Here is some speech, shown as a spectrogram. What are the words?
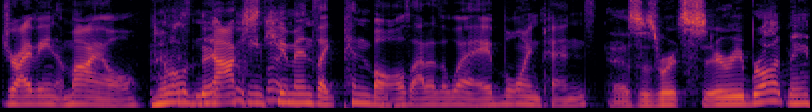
driving a mile, knocking humans like pinballs out of the way, bowling pins. This is where Siri brought me.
